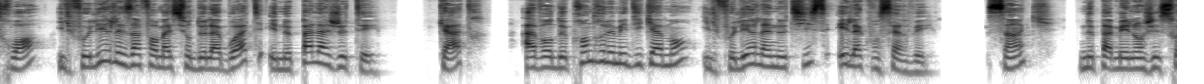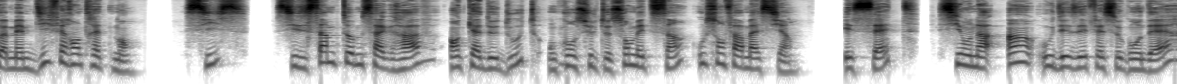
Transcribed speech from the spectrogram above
3. Il faut lire les informations de la boîte et ne pas la jeter. 4. Avant de prendre le médicament, il faut lire la notice et la conserver. 5. Ne pas mélanger soi-même différents traitements. 6. Si les symptômes s'aggravent, en cas de doute, on consulte son médecin ou son pharmacien. Et 7. Si on a un ou des effets secondaires,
